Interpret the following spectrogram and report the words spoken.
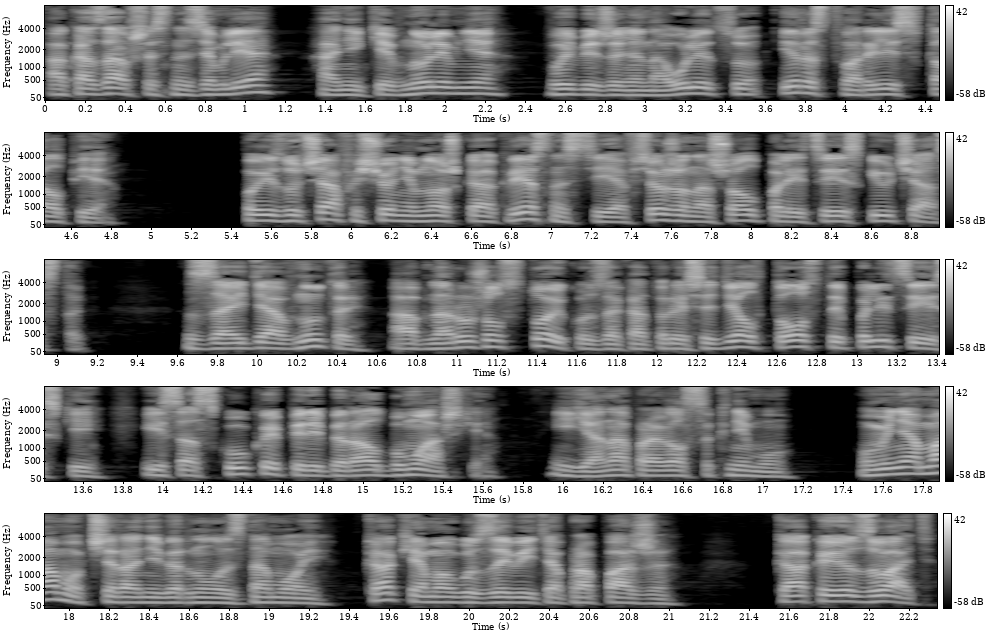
Оказавшись на земле, они кивнули мне, выбежали на улицу и растворились в толпе. Поизучав еще немножко окрестности, я все же нашел полицейский участок. Зайдя внутрь, обнаружил стойку, за которой сидел толстый полицейский и со скукой перебирал бумажки. Я направился к нему. У меня мама вчера не вернулась домой. Как я могу заявить о пропаже? Как ее звать?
